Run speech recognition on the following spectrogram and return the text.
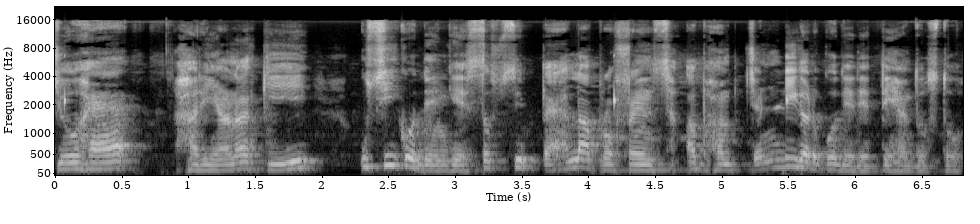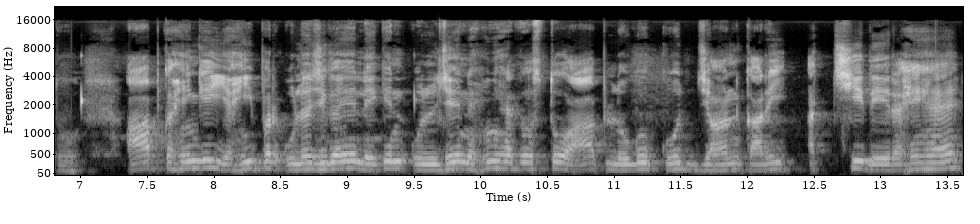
जो है हरियाणा की, उसी को देंगे। सबसे पहला प्रोफ्रेंस अब हम चंडीगढ़ को दे देते हैं दोस्तों। तो आप कहेंगे यहीं पर उलझ गए, लेकिन उलझे नहीं हैं दोस्तों। आप लोगों को जानकारी अच्छी दे रहे हैं।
